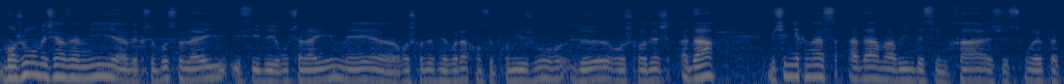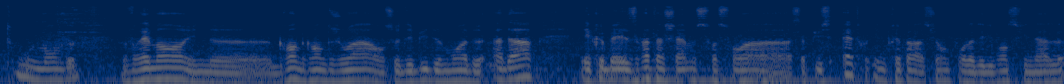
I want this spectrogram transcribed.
Bonjour mes chers amis, avec ce beau soleil ici de Yerushalayim et euh, Rosh Chodesh en ce premier jour de Rosh Chodesh Adar. Mishenirnas Adar Marbim Besimcha, je souhaite à tout le monde vraiment une euh, grande grande joie en ce début de mois de Adar et que Bezrat Hashem soit, ça puisse être une préparation pour la délivrance finale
